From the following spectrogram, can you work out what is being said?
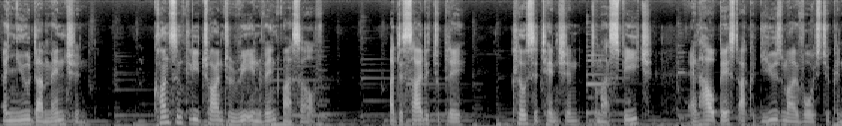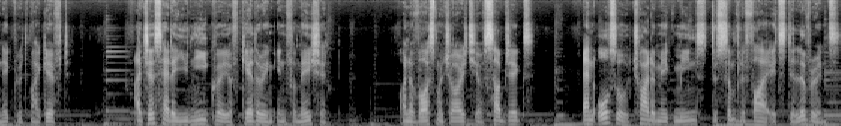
a new dimension. Constantly trying to reinvent myself, I decided to pay close attention to my speech and how best I could use my voice to connect with my gift. I just had a unique way of gathering information on a vast majority of subjects and also try to make means to simplify its deliverance.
